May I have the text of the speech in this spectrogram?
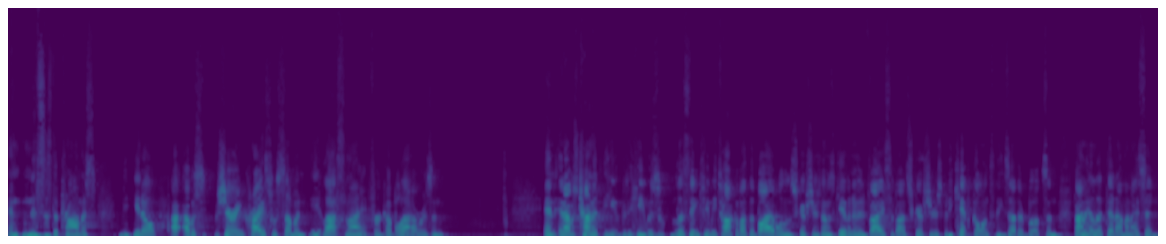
And, and this is the promise. You know, I, I was sharing Christ with someone eh, last night for a couple hours, and and, and I was trying to, he, he was listening to me talk about the Bible and the scriptures, and I was giving him advice about scriptures, but he kept going to these other books. And finally I looked at him and I said,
